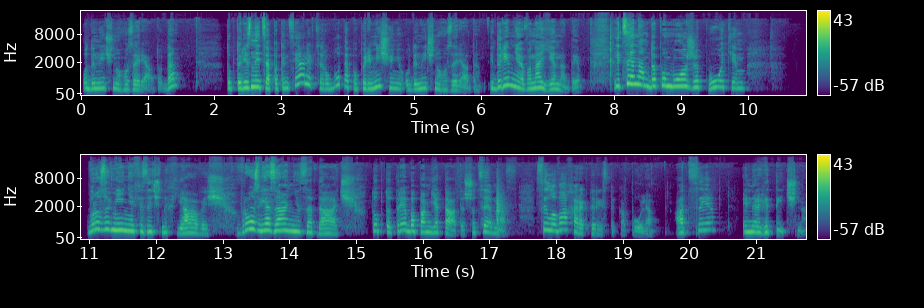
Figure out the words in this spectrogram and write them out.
одиничного заряду. Да? Тобто різниця потенціалів це робота по переміщенню одиничного заряду. І дорівнює вона є на D. І це нам допоможе потім в розумінні фізичних явищ, в розв'язанні задач. Тобто треба пам'ятати, що це в нас силова характеристика поля, а це енергетична.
